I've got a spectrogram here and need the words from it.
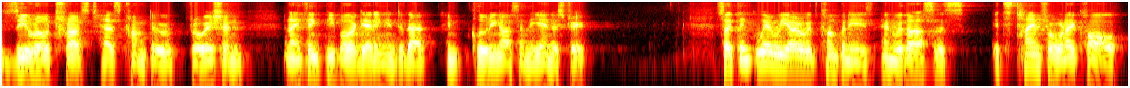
zero trust has come to fruition. And I think people are getting into that, including us in the industry. So I think where we are with companies and with us is it's time for what I call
